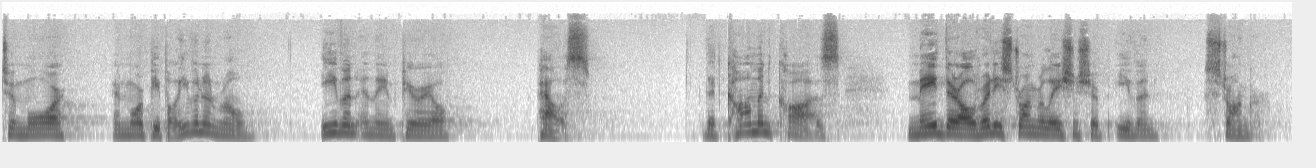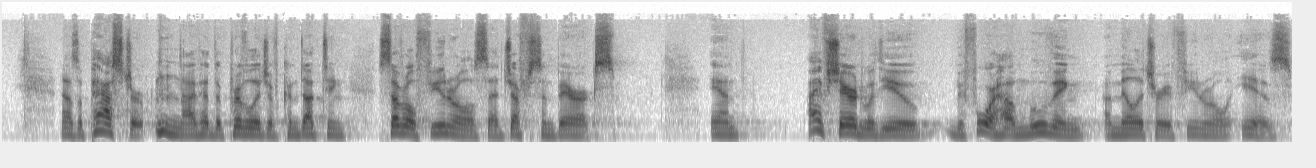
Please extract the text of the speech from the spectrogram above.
to more and more people, even in Rome, even in the imperial palace that common cause made their already strong relationship even stronger. Now, as a pastor, I've had the privilege of conducting several funerals at Jefferson Barracks. And I have shared with you before how moving a military funeral is.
